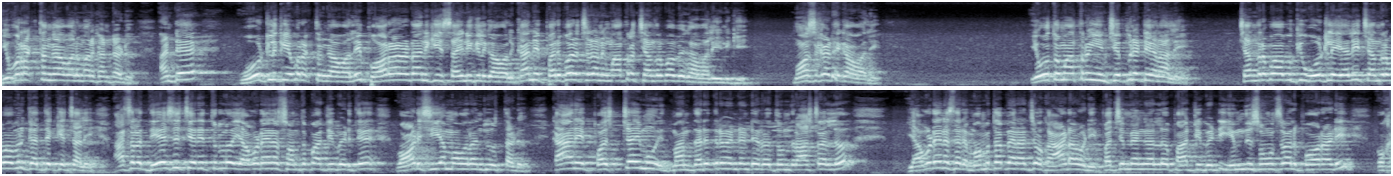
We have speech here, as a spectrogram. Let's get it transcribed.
యువరక్తం కావాలి మనకు అంటాడు. అంటే ఓట్లకి యువరక్తం కావాలి పోరాడడానికి సైనికులు కావాలి కానీ పరిపరచడానికి మాత్రం చంద్రబాబే కావాలి ఈయనకి. మోసగాడే కావాలి. యువత మాత్రం ఈయన చెప్పినట్టు వినాలి. చంద్రబాబుకి ఓట్లు వేయాలి చంద్రబాబుని గద్దెక్కించాలి. అసలు దేశ చరిత్రలో ఎవడైనా సొంత పార్టీ పెడితే వాడు సీఎం అవ్వాలని చూస్తాడు. కానీ ఫస్ట్ టైము మన దరిద్రం ఏంటంటే ఇరవై తొమ్మిది రాష్ట్రాల్లో ఎవడైనా సరే మమతా బెనర్జీ ఒక ఆడావిడి పశ్చిమ బెంగాల్లో పార్టీ పెట్టి ఎనిమిది సంవత్సరాలు పోరాడి ఒక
